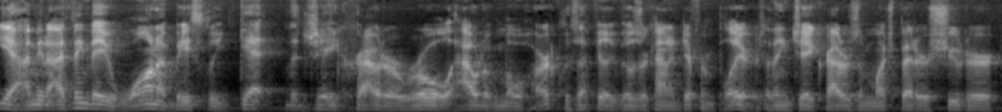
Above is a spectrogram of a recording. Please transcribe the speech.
Yeah, I mean, I think they want to basically get the Jay Crowder role out of Mo Harkless. I feel like those are kind of different players. I think Jay Crowder's a much better shooter,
